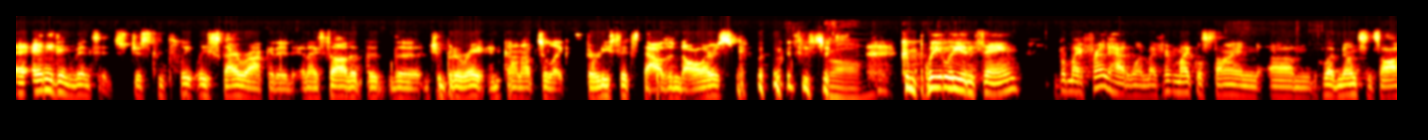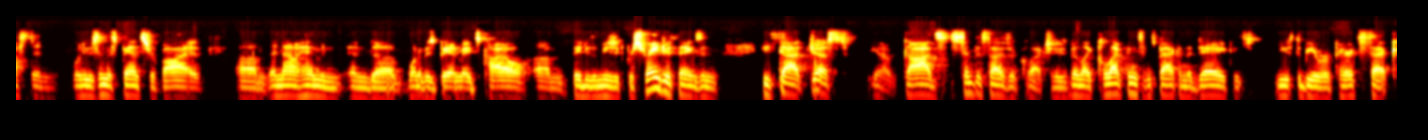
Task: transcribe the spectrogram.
anything vintage just completely skyrocketed and i saw that the, the jupiter 8 had gone up to like $36000 which is just wow. completely insane but my friend had one my friend michael stein um, who i've known since austin when he was in this band survive um, and now him and, and uh, one of his bandmates kyle um, they do the music for stranger things and he's got just you know god's synthesizer collection he's been like collecting since back in the day because he used to be a repair tech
